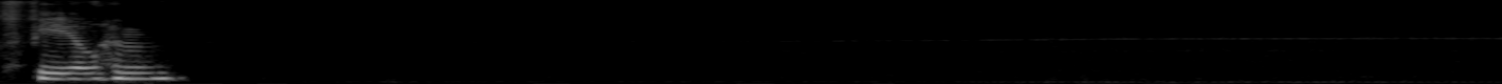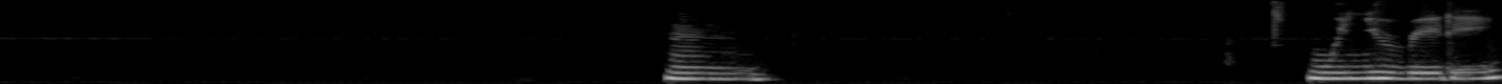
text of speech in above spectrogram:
Feel him. Hmm. When you're ready,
